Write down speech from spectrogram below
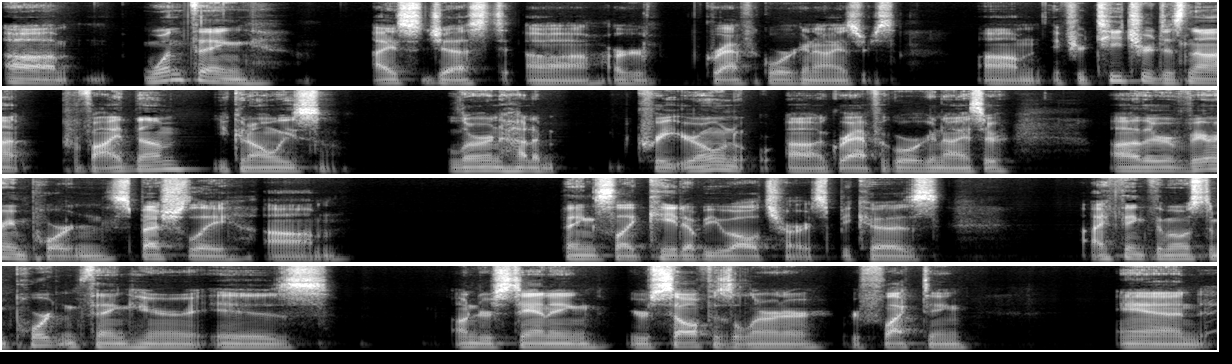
Um, one thing I suggest uh, are graphic organizers. Um, if your teacher does not provide them, you can always learn how to create your own uh, graphic organizer. Uh, they're very important, especially um, things like KWL charts, because I think the most important thing here is understanding yourself as a learner, reflecting, and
